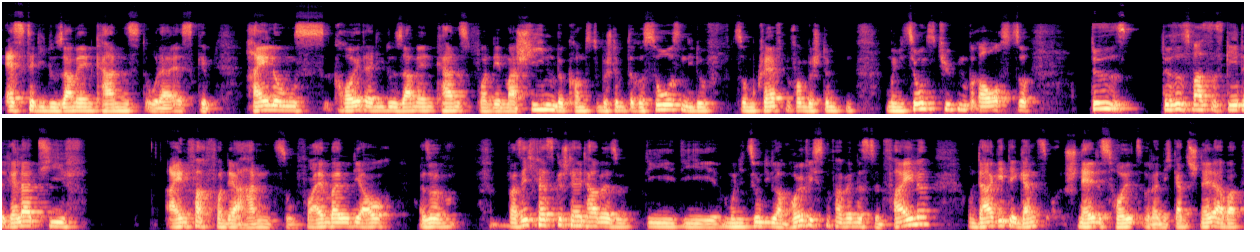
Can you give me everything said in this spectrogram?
Äste, die du sammeln kannst, oder es gibt Heilungskräuter, die du sammeln kannst. Von den Maschinen bekommst du bestimmte Ressourcen, die du zum Craften von bestimmten Munitionstypen brauchst. So, das ist, das ist was, es geht relativ einfach von der Hand. So, vor allem, weil du dir auch, also was ich festgestellt habe, also die, die Munition, die du am häufigsten verwendest, sind Pfeile. Und da geht dir ganz schnell das Holz, oder nicht ganz schnell, aber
